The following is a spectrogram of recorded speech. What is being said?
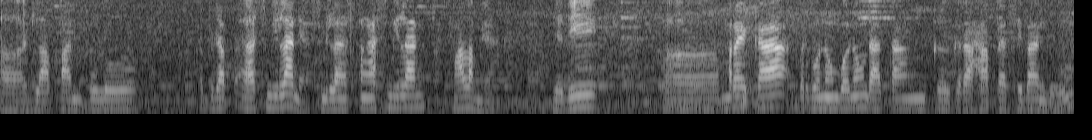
uh, 80 uh, 9 ya 9 setengah 9 malam ya. Jadi uh, mereka berbondong-bondong datang ke Geraha Persib Bandung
